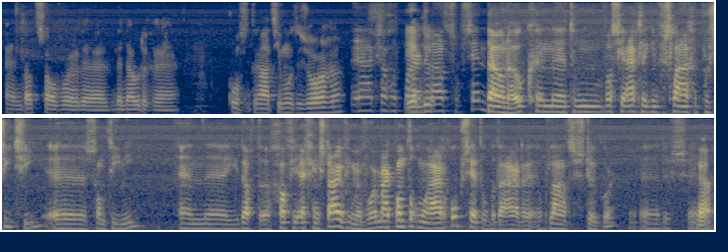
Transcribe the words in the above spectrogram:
En dat zal voor de, de nodige concentratie moeten zorgen. Ja, ik zag het Ja, paard doe- laatst op Sandown ook. En eh, toen was hij eigenlijk in verslagen positie, eh, Santini. En eh, je dacht, daar gaf je echt geen stuiving meer voor. Maar hij kwam toch nog aardig opzetten op het, aarde, op het laatste stuk hoor. Dus, Ja.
